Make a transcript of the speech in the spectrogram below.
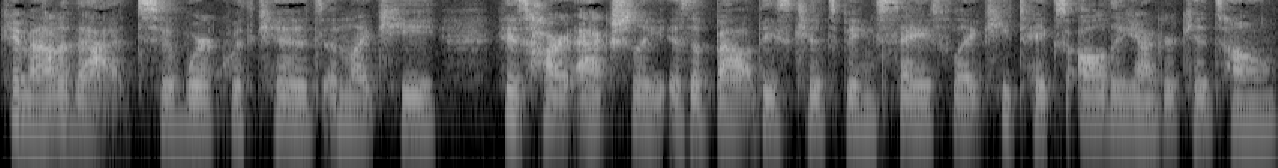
came out of that to work with kids and like he his heart actually is about these kids being safe. Like he takes all the younger kids home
